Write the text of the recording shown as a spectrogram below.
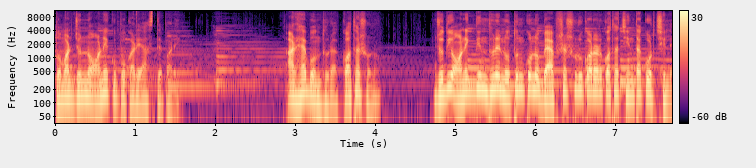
তোমার জন্য অনেক উপকারে আসতে পারে। আর হ্যাঁ বন্ধুরা, কথা শোনো। যদি অনেক দিন ধরে নতুন কোনো ব্যবসা শুরু করার কথা চিন্তা করছিলে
